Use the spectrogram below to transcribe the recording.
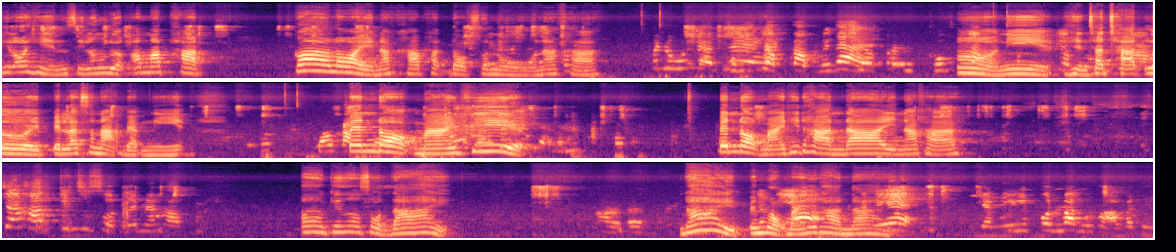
ที่เราเห็นสีเหลืองๆเอามาผัด ก็อร่อยนะคะ ผัดดอกสโหนนะคะ ไม่รู้จะผมเก็บกลับไม่ได้เออนี่เห็นชัดๆเลย เป็นลักษณะแบบนี้ เป็นดอกไม้ที่ เป็นดอกไม้ที่ทานได้นะคะ ใช่ครับกินสดๆเลยไหมครับ เออกินสดๆได้ ได้เป็นดอกไม้ที่ทานได้ อย่างนี้อย่างนี้ปนบ้านบุหวามาถึง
